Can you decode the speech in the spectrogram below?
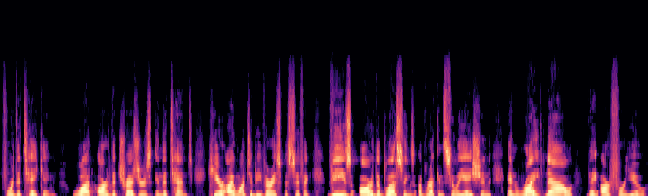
for the taking. What are the treasures in the tent? Here, I want to be very specific. These are the blessings of reconciliation, and right now, they are for you.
